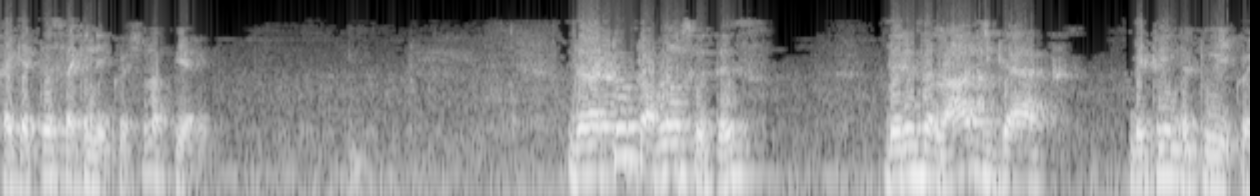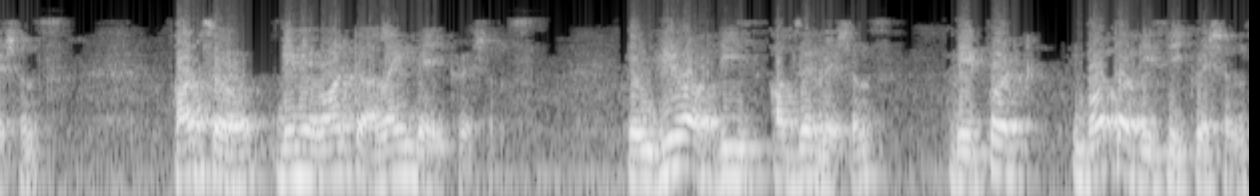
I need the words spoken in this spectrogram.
I get the second equation appearing. There are two problems with this. There is a large gap between the two equations. Also, we may want to align the equations. In view of these observations, we put both of these equations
